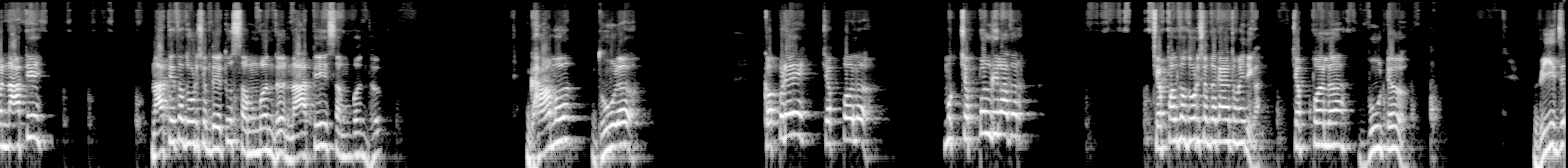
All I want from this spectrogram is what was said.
पण नाते नातेचा जोड शब्द येतो संबंध नाते संबंध. घाम धूळ. कपडे चप्पल. मग चप्पल दिला तर? चप्पलचा जोड शब्द काय होतो माहिती का? चप्पल बूट वीज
